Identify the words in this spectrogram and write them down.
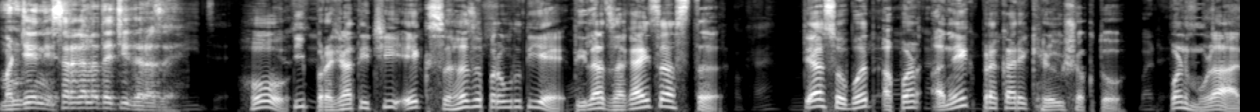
म्हणजे निसर्गाला त्याची गरज आहे. हो ती प्रजातीची एक सहज प्रवृत्ती आहे तिला जगायचं असतं. त्यासोबत आपण अनेक प्रकारे खेळू शकतो पण मुळात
